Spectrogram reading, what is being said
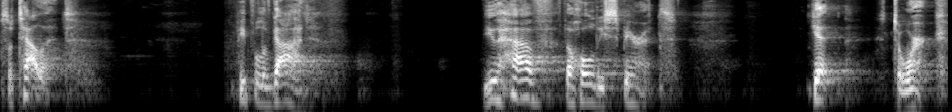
So tell it. People of God, you have the Holy Spirit. Get to work.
